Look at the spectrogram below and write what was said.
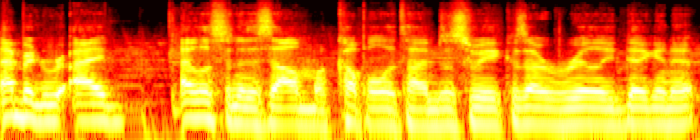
I've been I I listened to this album a couple of times this week because I'm really digging it.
